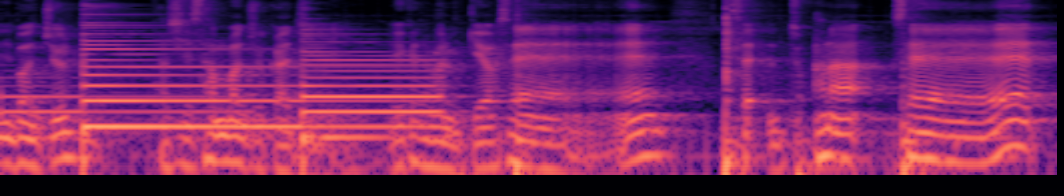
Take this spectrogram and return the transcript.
1번 줄 다시 3번 줄까지 한번 해볼게요. 셋, 셋, 두- 하나, 셋.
